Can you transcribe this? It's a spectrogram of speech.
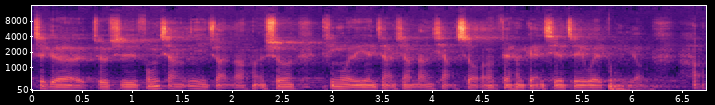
这个就是风向逆转了哈，说听我的演讲相当享受啊，非常感谢这一位朋友。好，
